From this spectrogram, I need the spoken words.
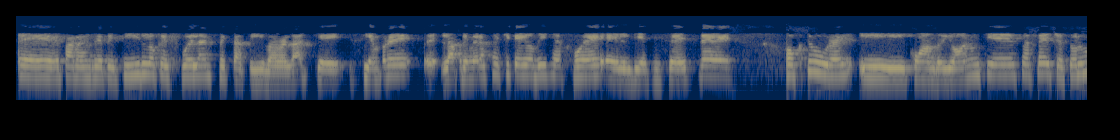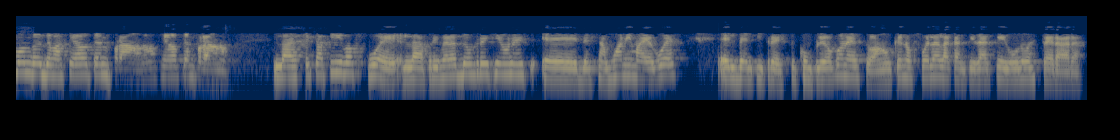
eh, para repetir lo que fue la expectativa, ¿verdad? Que siempre, eh, la primera fecha que yo dije fue el 16 de octubre y cuando yo anuncié esa fecha, todo el mundo es demasiado temprano, demasiado temprano. La expectativa fue las primeras dos regiones eh, de San Juan y Mayagüez el 23, se cumplió con eso, aunque no fuera la cantidad que uno esperara.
